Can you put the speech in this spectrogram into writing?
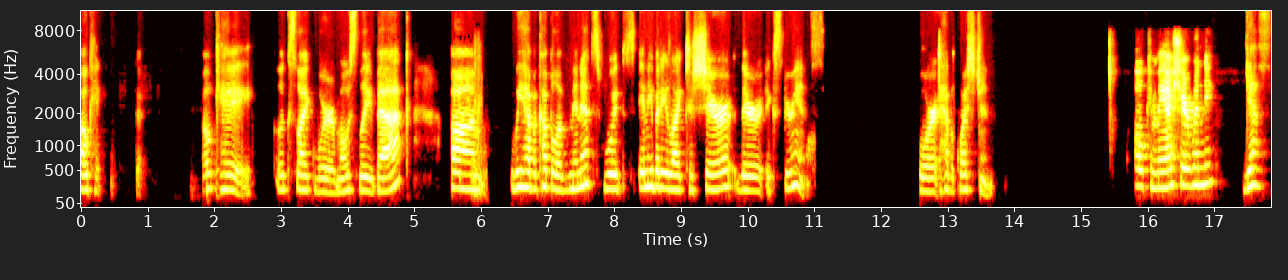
Okay, good. Okay, looks like we're mostly back. Um, we have a couple of minutes. Would anybody like to share their experience or have a question? Okay, may I share, Wendy? Yes.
